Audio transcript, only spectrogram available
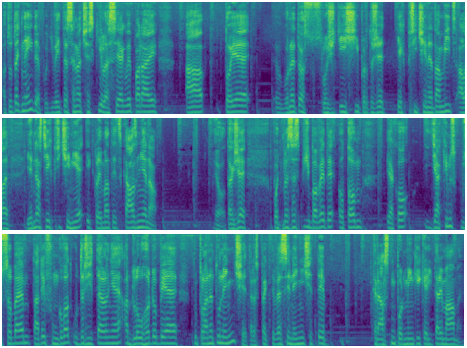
A to teď nejde. Podívejte se na český lesy, jak vypadají a to je ono je to složitější, protože těch příčin je tam víc, ale jedna z těch příčin je i klimatická změna. Jo, takže pojďme se spíš bavit o tom, jako jakým způsobem tady fungovat udržitelně a dlouhodobě tu planetu neníčit, respektive si neníčit ty krásné podmínky, které tady máme.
